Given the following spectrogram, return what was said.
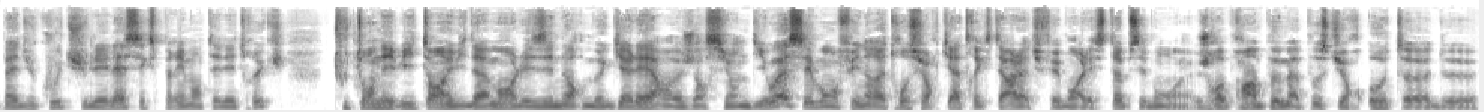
bah du coup tu les laisses expérimenter des trucs, tout en évitant évidemment les énormes galères, genre si on te dit ouais c'est bon, on fait une rétro sur 4, etc. Là tu fais bon allez stop, c'est bon, je reprends un peu ma posture haute de,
